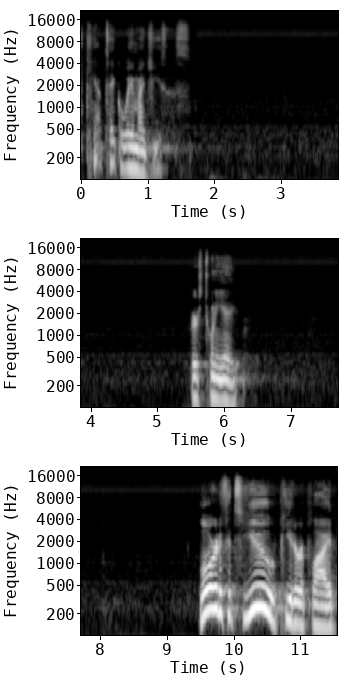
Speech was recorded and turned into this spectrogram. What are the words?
You can't take away my Jesus. Verse 28. Lord, if it's you, Peter replied,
